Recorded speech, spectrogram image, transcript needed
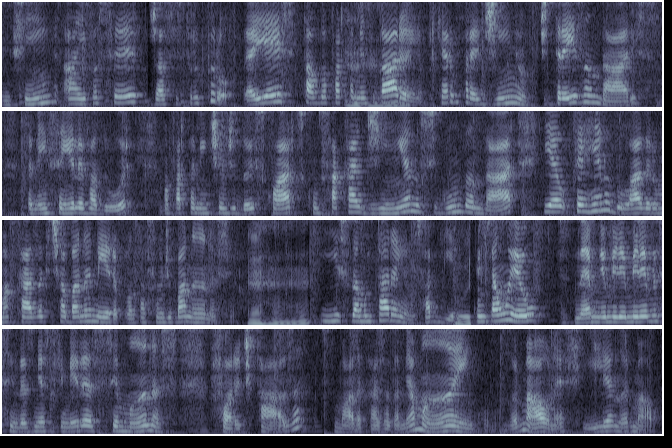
enfim, aí você já se estruturou. Aí é esse tal do apartamento uhum. da aranha, porque era um predinho de três andares também sem elevador, um apartamentinho de dois quartos com sacadinha no segundo andar e é, o terreno do lado era uma casa que tinha bananeira, plantação de banana, assim. Uhum. E isso dá muita aranha, eu não sabia. Puts. Então eu, né, eu me, me lembro assim das minhas primeiras semanas fora de casa, acostumada à casa da minha mãe, normal, né, filha, normal,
